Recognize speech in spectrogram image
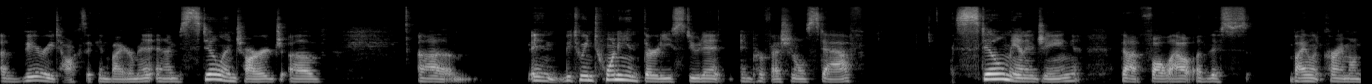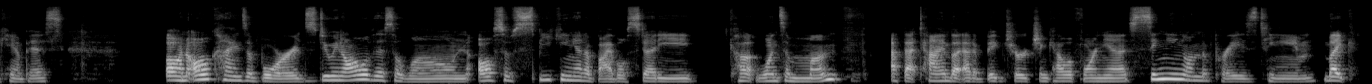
a very toxic environment, and I'm still in charge of. Um, in between 20 and 30 student and professional staff still managing the fallout of this violent crime on campus on all kinds of boards, doing all of this alone, also speaking at a Bible study once a month at that time, but at a big church in California, singing on the praise team. Like,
